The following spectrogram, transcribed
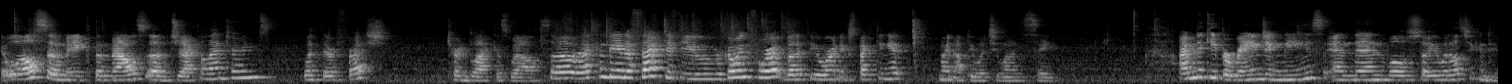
It will also make the mouths of jack-o'-lanterns, when they're fresh, turn black as well. So that can be an effect if you were going for it, but if you weren't expecting it, might not be what you wanted to see. I'm going to keep arranging these and then we'll show you what else you can do.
